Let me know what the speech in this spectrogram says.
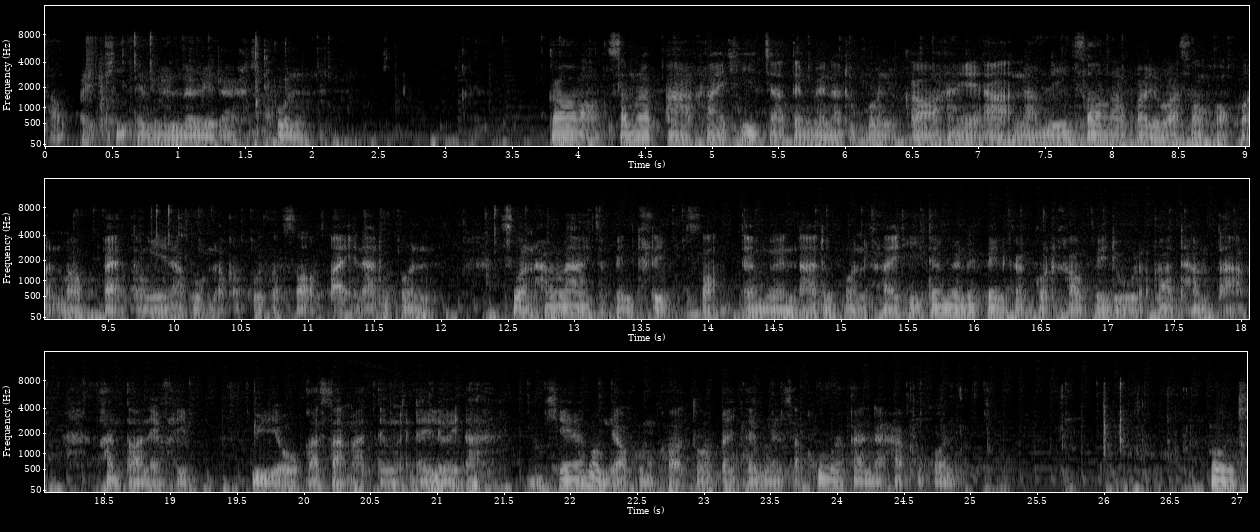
เอาไปที่เติมเงินเลยนะทุกคน ก็สำหรับอ่าใครที่จะเติมเงินนะทุกคนก็ให้อ่านำลิงก์ซองเอาไปหรือว่าซองของขวัญมาแปะตรงนี้นะผมแล้วก็กดทดสอบไปนะทุกคน ส่วนข้างล่างจะเป็นคลิปสอนเติมเงินนะทุกคนใครที่เติมเงินไม่เป็นก็กดเข้าไปดู แล้วก็ทำตามขั้นตอนในคลิปวิดีโอก็สามารถเติมเงินได้เลยนะโอเคนะผมเดี๋ยวผมขอตัวไปเติมเงินสักครู่แล้วกันนะครับทุกคน โอเค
